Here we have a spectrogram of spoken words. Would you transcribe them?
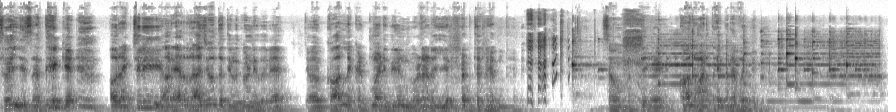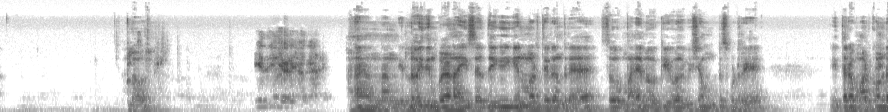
ಸೊ ಈ ಸದ್ಯಕ್ಕೆ ಅವ್ರು ಆಕ್ಚುಲಿ ಅವ್ರು ಯಾರು ರಾಜು ಅಂತ ತಿಳ್ಕೊಂಡಿದ್ದಾರೆ. ಕಾಲ್ನ ಕಟ್ ಮಾಡಿದೀನಿ ನೋಡೋಣ ಏನು ಮಾಡ್ತಾರೆ ಅಂತ. ಸೊ ಮತ್ತೆ ಕಾಲ್ ಮಾಡ್ತಾ ಇದ್ದಾರೆ, ಬನ್ನಿ. ಹಲೋ ಅಣ್ಣ ನಂಗೆ ಎಲ್ಲೋ ಇದೀನಿ ಬೇಡ ಈ ಸದ್ಯಕ್ಕೆ ಈಗ ಏನು ಮಾಡ್ತೀರಂದ್ರೆ ಸೊ ಮನೇಲಿ ಹೋಗಿ ಒಂದು ವಿಷಯ ಮುಟ್ಟಿಸ್ಬಿಟ್ರಿ ಈ ಥರ ಮಾಡ್ಕೊಂಡ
